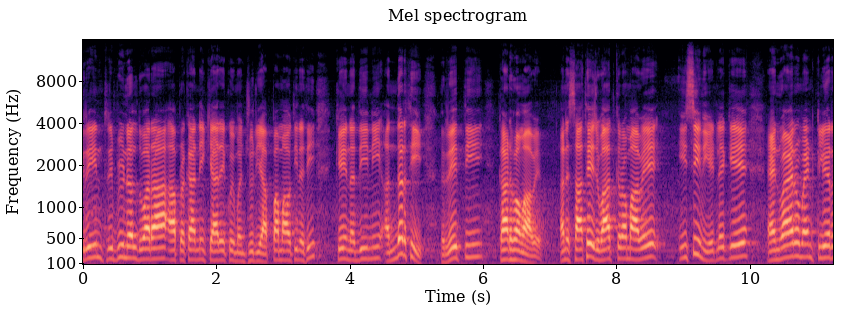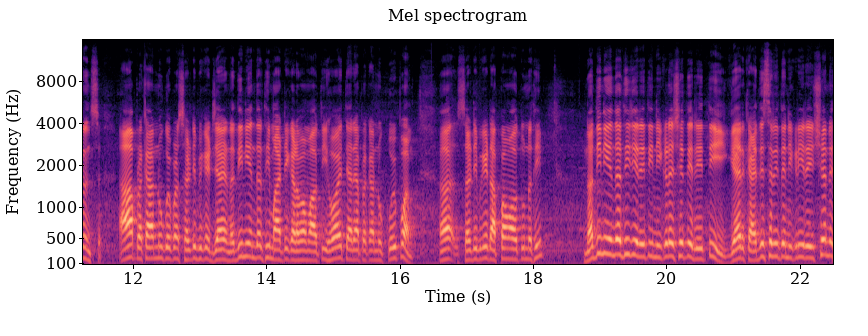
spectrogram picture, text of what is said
ગ્રીન ટ્રિબ્યુનલ દ્વારા આ પ્રકારની ક્યારેય કોઈ મંજૂરી આપવામાં આવતી નથી કે નદીની અંદરથી રેતી કાઢવામાં આવે. અને સાથે જ વાત કરવામાં આવે ઈસીની એટલે કે એન્વાયરમેન્ટ ક્લિયરન્સ આ પ્રકારનું કોઈપણ સર્ટિફિકેટ જ્યારે નદીની અંદરથી માટી કાઢવામાં આવતી હોય, ત્યારે આ પ્રકારનું કોઈપણ સર્ટિફિકેટ આપવામાં આવતું નથી. નદીની અંદરથી જે રેતી નીકળે છે, તે રેતી ગેરકાયદેસર રીતે નીકળી રહી છે અને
